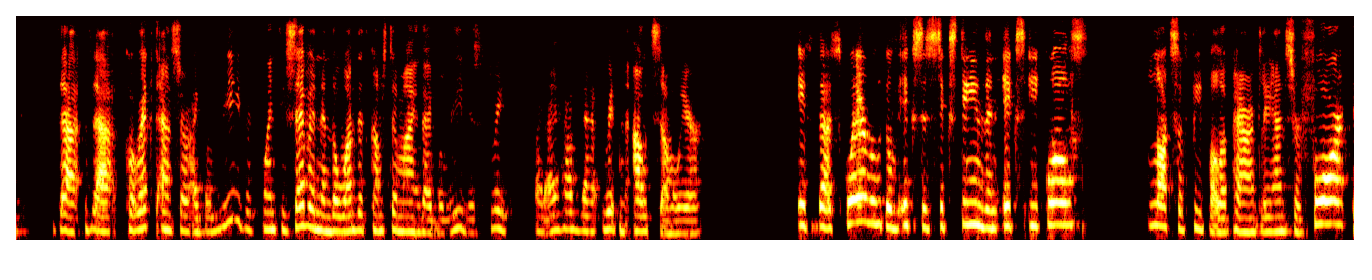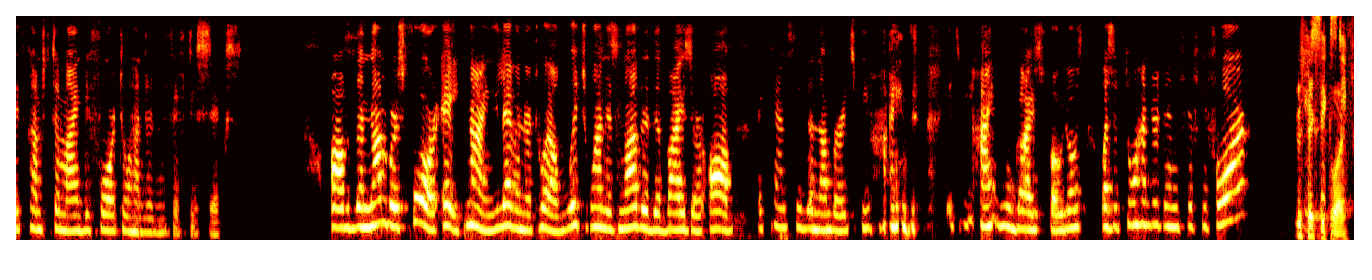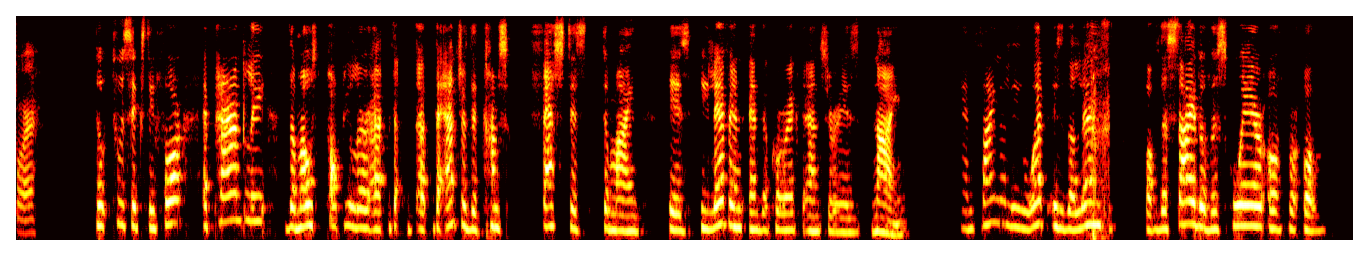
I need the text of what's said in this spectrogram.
the the correct answer i believe is 27 and the one that comes to mind i believe is 3 but i have that written out somewhere if the square root of x is 16 then x equals lots of people apparently answer 4 it comes to mind before 256 of the numbers 4, 8, 9, 11, or 12, which one is not a divisor of, I can't see the number, it's behind, it's behind you guys' photos. Was it 254? 264. 264. 264. Apparently, the most popular, uh, the, the, the answer that comes fastest to mind is 11, and the correct answer is 9. And finally, what is the length of the side of a square of, of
